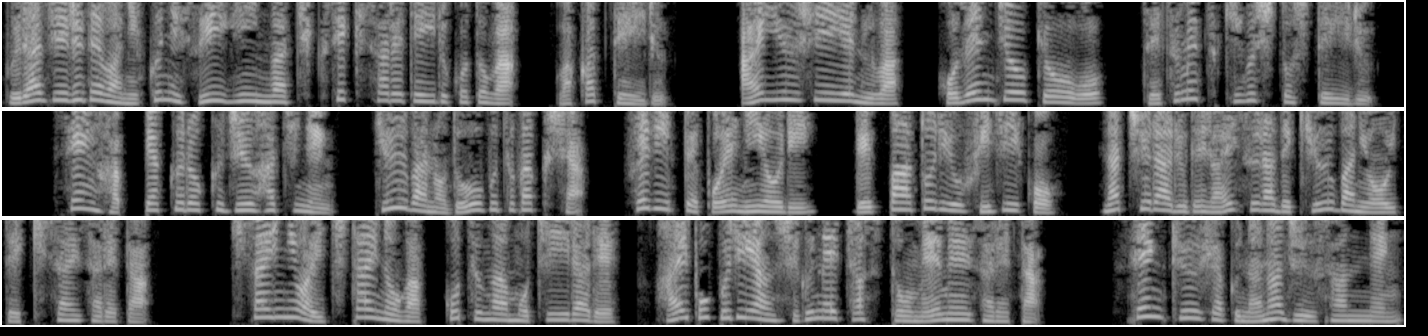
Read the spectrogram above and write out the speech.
ブラジルでは肉に水銀が蓄積されていることが分かっている。IUCN は保全状況を絶滅危惧種としている。1868年、キューバの動物学者、フェリペ・ポエにより、レパートリオ・フィジーコ、Natural de la Isla de Cuba において記載された。記載には1体の顎骨が用いられ、 Hypoprion signatus と命名された。1973年、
